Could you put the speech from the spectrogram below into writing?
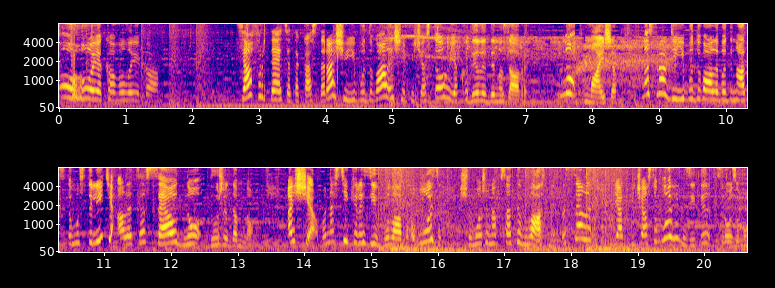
Ого, яка велика! Ця фортеця така стара, що її будували ще під час того, як ходили динозаври. Ну, майже. Насправді її будували в 11 столітті, але це все одно дуже давно. А ще вона стільки разів була в облозі, що може написати власний бестселер, як під час облоги не зійти з розуму.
